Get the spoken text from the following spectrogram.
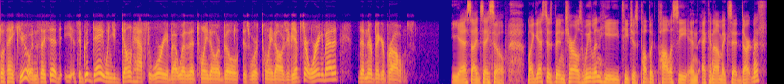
Well, thank you. And as I said, it's a good day when you don't have to worry about whether that $20 bill is worth $20. If you have to start worrying about it, then there are bigger problems. Yes, I'd say so. My guest has been Charles Wheelan. He teaches public policy and economics at Dartmouth.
